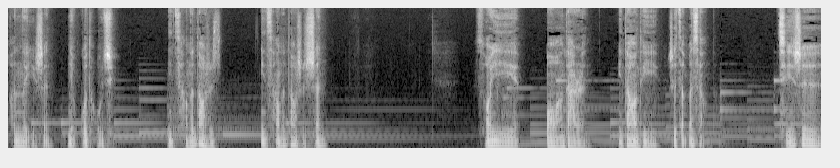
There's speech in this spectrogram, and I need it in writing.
哼了一声，扭过头去。你藏的倒是，你藏的倒是深。所以，魔王大人，你到底是怎么想的？骑士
